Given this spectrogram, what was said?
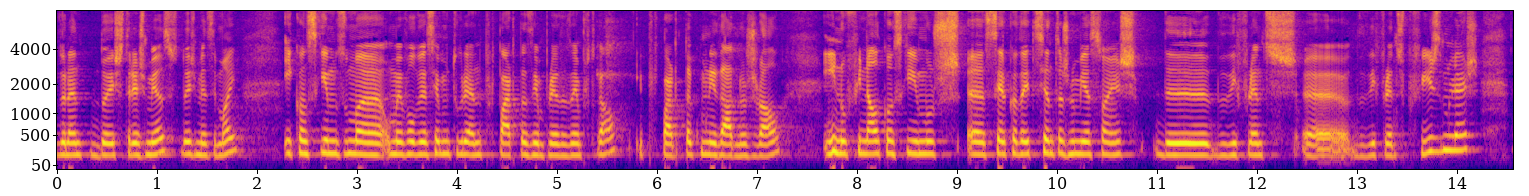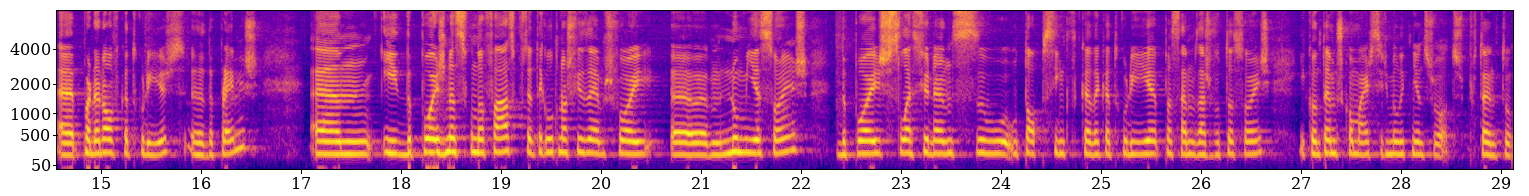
durante dois, três meses, dois meses e meio e conseguimos uma, uma envolvência muito grande por parte das empresas em Portugal e por parte da comunidade no geral. E no final conseguimos uh, cerca de 800 nomeações de, de diferentes, uh, de diferentes perfis de mulheres uh, para nove categorias de prémios. Um, e depois, na segunda fase, portanto, aquilo que nós fizemos foi um, nomeações, depois, selecionando-se o, o, top 5 de cada categoria, passamos às votações e contamos com mais de 6.500 votos. Portanto,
